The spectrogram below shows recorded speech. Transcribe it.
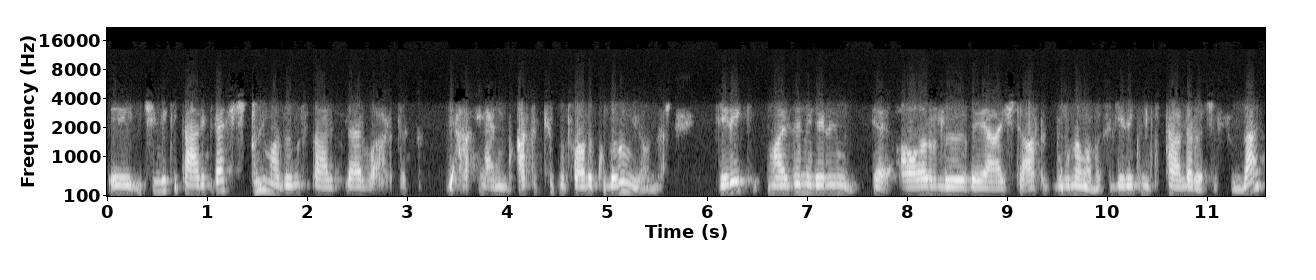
e, içindeki tarifler hiç duymadığımız tarifler vardı. Ya, yani artık Türk mutfağında kullanılmıyor onlar. Gerek malzemelerin e, ağırlığı veya işte artık bulunamaması gerek miktarlar açısından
